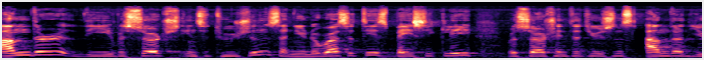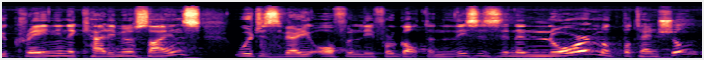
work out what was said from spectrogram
under the research institutions and universities, basically research institutions under the Ukrainian Academy of Science, which is very oftenly forgotten. This is an enormous potential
